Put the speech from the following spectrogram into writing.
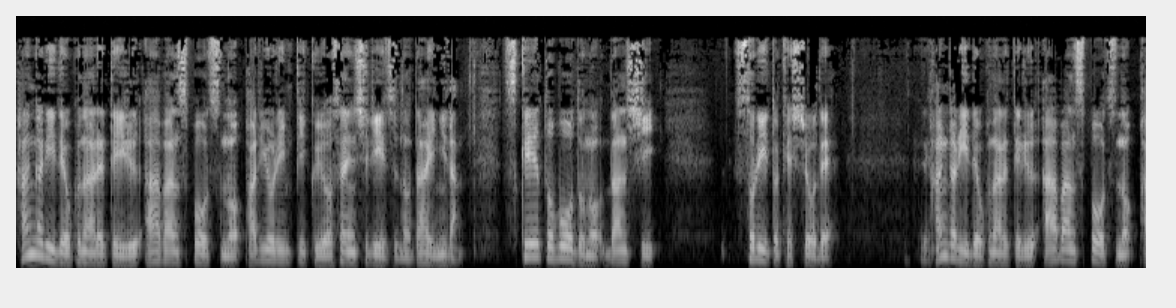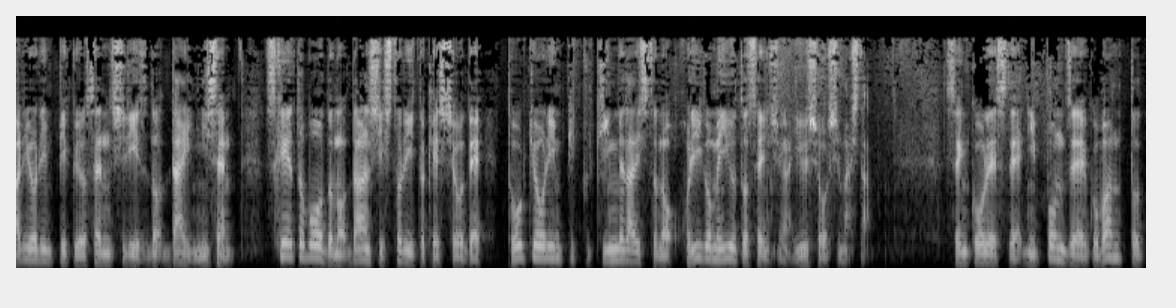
ハンガリーで行われているアーバンスポーツのパリオリンピック予選シリーズの第2弾、スケートボードの男子ストリート決勝で、ハンガリーで行われているアーバンスポーツのパリオリンピック予選シリーズの第2戦、スケートボードの男子ストリート決勝で、東京オリンピック金メダリストの堀米雄斗選手が優勝しました。選考レースで日本勢5番と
